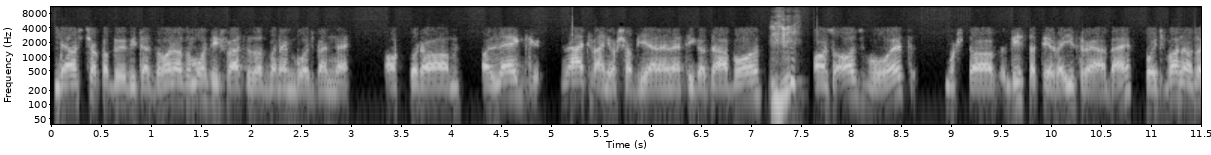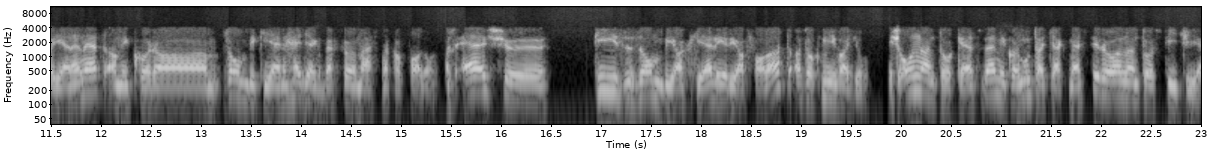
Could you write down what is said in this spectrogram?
De az csak a bővítettben van, az a mozis változatban nem volt benne. Akkor a, a leglátványosabb jelenet igazából uh-huh. az az volt, most a, visszatérve Izraelbe, hogy van az a jelenet, amikor a zombik ilyen hegyekbe fölmásznak a falon. Az első tíz zombi, aki eléri a falat, azok mi vagyunk. És onnantól kezdve, mikor mutatják messziről, onnantól CGI.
